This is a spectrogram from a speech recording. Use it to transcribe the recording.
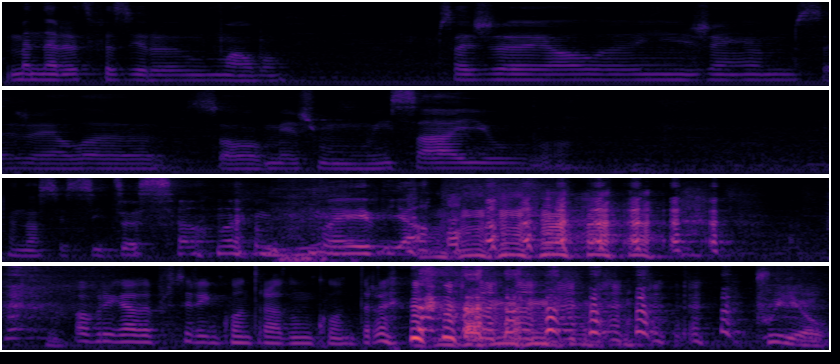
De maneira de fazer um álbum. Seja ela em jam, seja ela só mesmo ensaio, a nossa situação não é, não é ideal. Obrigada por ter encontrado um contra. Fui eu.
